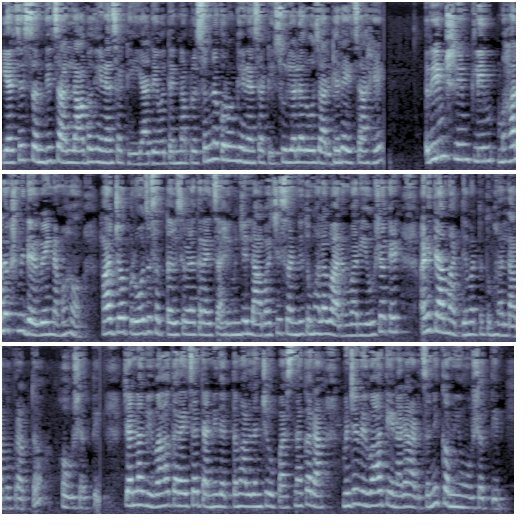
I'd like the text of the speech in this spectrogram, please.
याचे संधीचा लाभ घेण्यासाठी या देवतेंना प्रसन्न करून घेण्यासाठी सूर्याला रोज अर्घ्य द्यायचा आहे. रीम श्रीम क्लीम महालक्ष्मी देवे नमः. हा जप रोज सत्तावीस वेळा करायचा आहे. म्हणजे लाभाची संधी तुम्हाला वारंवार येऊ शकेल आणि त्या माध्यमातून तुम्हाला लाभ प्राप्त होऊ शकतील. ज्यांना विवाह करायचा आहे त्यांनी दत्त महाराजांची उपासना करा. म्हणजे विवाहात येणाऱ्या अडचणी कमी होऊ शकतील.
